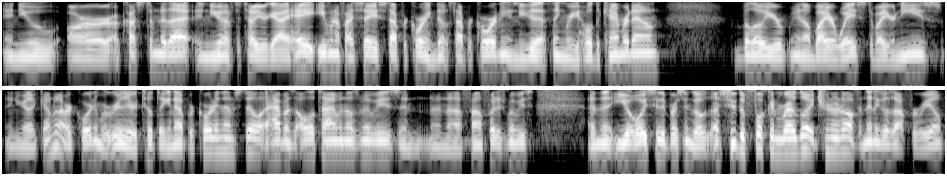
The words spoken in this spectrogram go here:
and you are accustomed to that, and you have to tell your guy, "Hey, even if I say stop recording, don't stop recording," and you do that thing where you hold the camera down below your, you know, by your waist, by your knees, and you're like, "I'm not recording," but really you're tilting it up, recording them. Still, it happens all the time in those movies and, and uh, found footage movies, and then you always see the person go, "I see the fucking red light, turn it off," and then it goes off for real.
